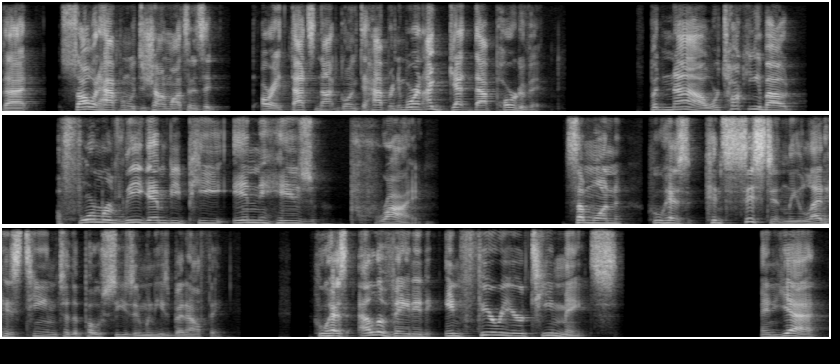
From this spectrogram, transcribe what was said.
that saw what happened with Deshaun Watson and said, all right, that's not going to happen anymore. And I get that part of it. But now we're talking about a former league MVP in his prime, someone who has consistently led his team to the postseason when he's been healthy, who has elevated inferior teammates. And yet,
